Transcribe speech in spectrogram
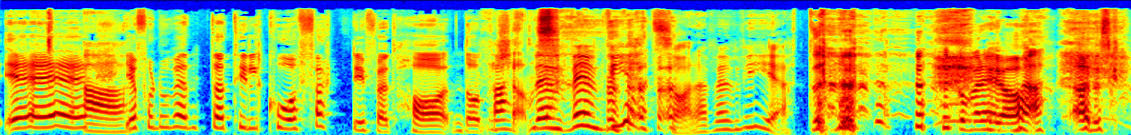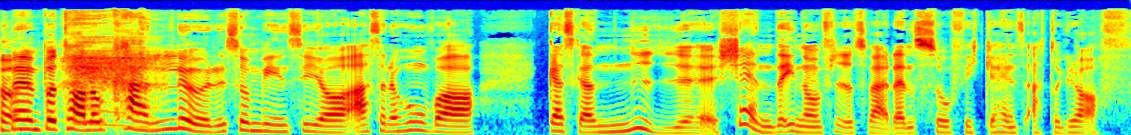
eh, Ja. jag får nog vänta till K40 för att ha någon Fast chans. vem, vem vet Sara, vem vet? Kommer det hända? ja, ja, det Men på tal om Kallur så minns jag, alltså när hon var ganska nykänd inom friidrottsvärlden så fick jag hennes autograf.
